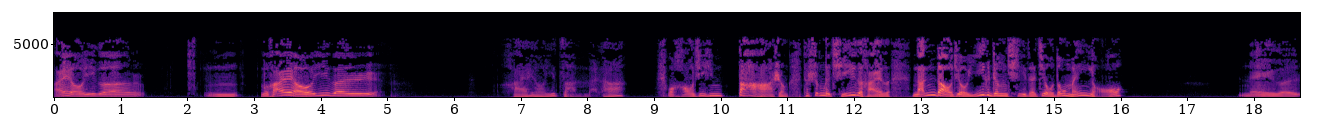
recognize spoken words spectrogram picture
还有一个，嗯，还有一个。还有一怎么了？我好奇心大盛。他生了七个孩子，难道就一个争气的就都没有？那个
